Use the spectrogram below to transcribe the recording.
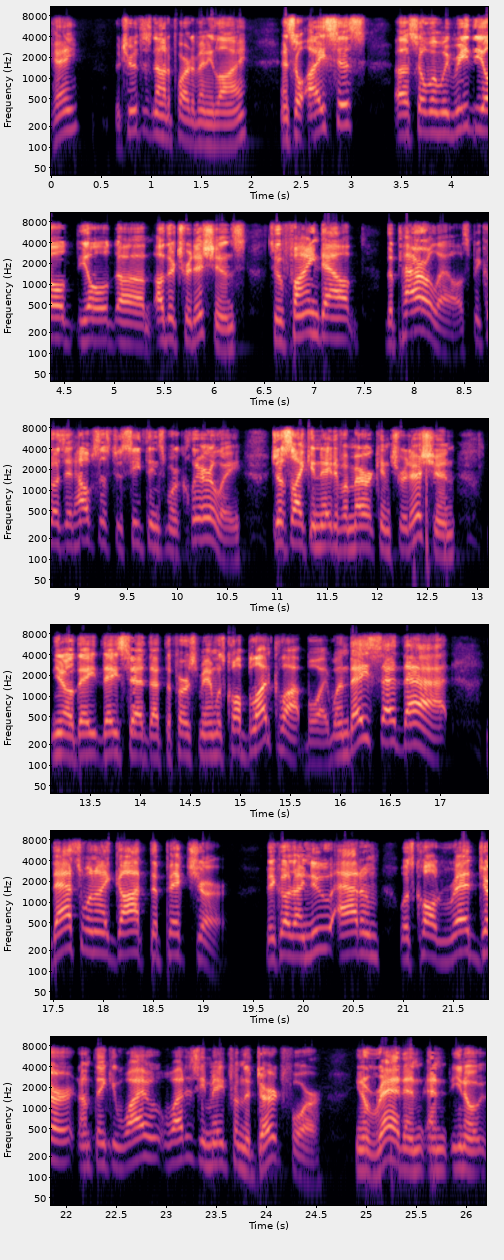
Okay? The truth is not a part of any lie. And so ISIS uh, so when we read the old the old uh, other traditions to find out the parallels because it helps us to see things more clearly just like in native american tradition you know they they said that the first man was called blood clot boy when they said that that's when i got the picture because i knew adam was called red dirt And i'm thinking why what is he made from the dirt for you know red and and you know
